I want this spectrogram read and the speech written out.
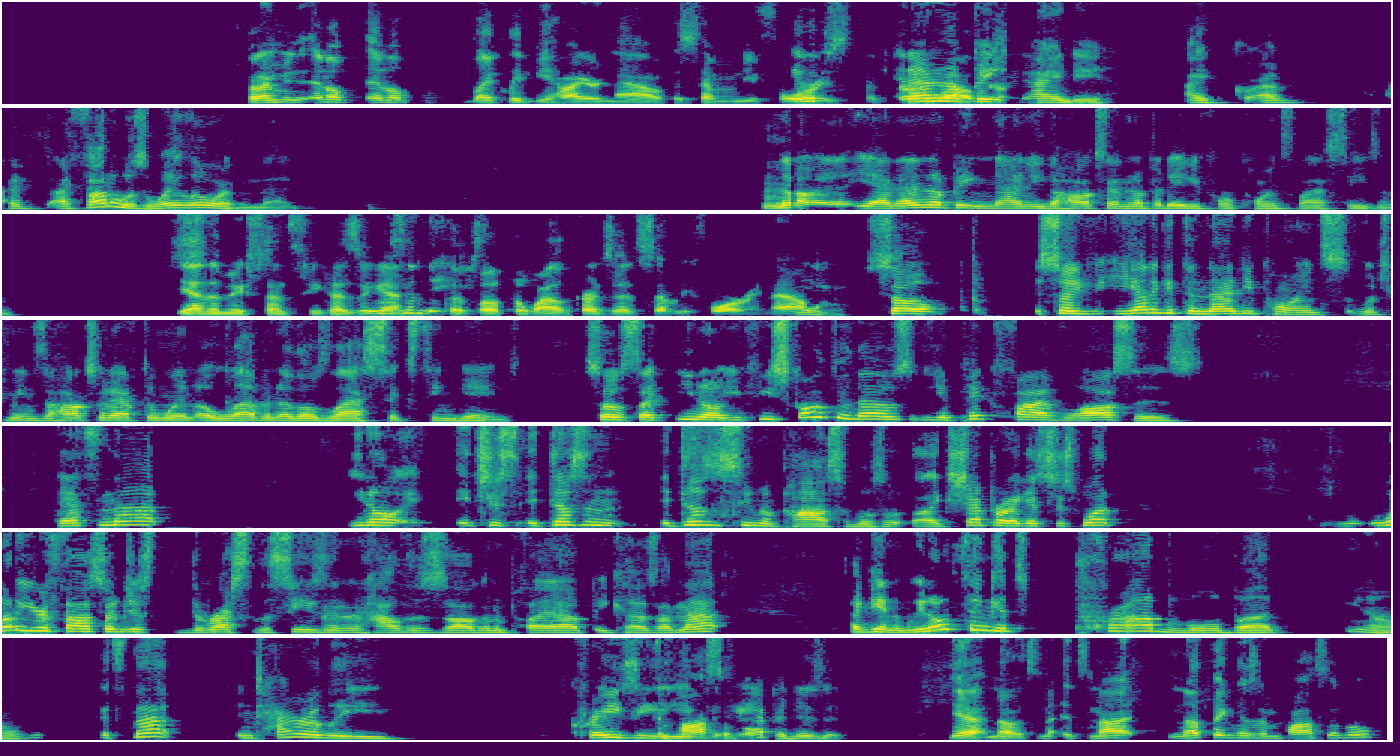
But I mean, it'll it'll likely be higher now because 74 It is the It ended up being 90. I, I, I, I thought it was way lower than that. Hmm. No, yeah, it ended up being 90. The Hawks ended up at 84 points last season. Yeah, that makes sense because again, the both the wild cards are at 74 right now. Yeah. So so you, you got to get to 90 points, which means the Hawks would have to win 11 of those last 16 games. So it's like, you know, if you scroll through those, you pick five losses. That's not you know, it, it just it doesn't it doesn't seem impossible. So like Shepard, I guess just what what are your thoughts on just the rest of the season and how this is all going to play out because I'm not again, we don't think it's probable, but you know, it's not entirely crazy if it Impossible. happened, is it? Yeah, no, it's not, it's not. Nothing is impossible.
